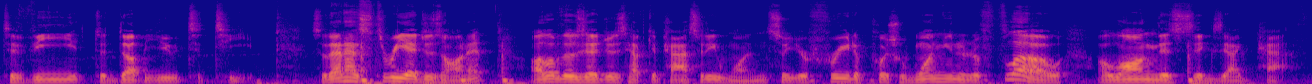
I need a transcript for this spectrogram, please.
to V to W to T. So that has three edges on it. All of those edges have capacity one, so you're free to push one unit of flow along this zigzag path.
